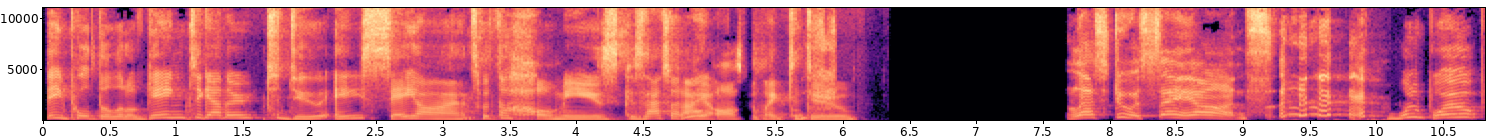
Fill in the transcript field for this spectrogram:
they pulled the little gang together to do a seance with the homies, because that's what I also like to do. Let's do a seance. whoop whoop.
